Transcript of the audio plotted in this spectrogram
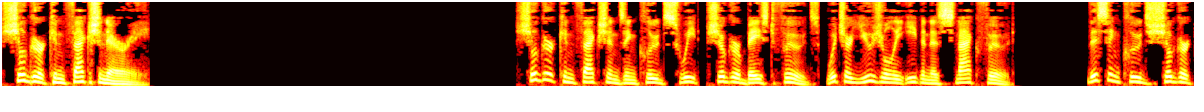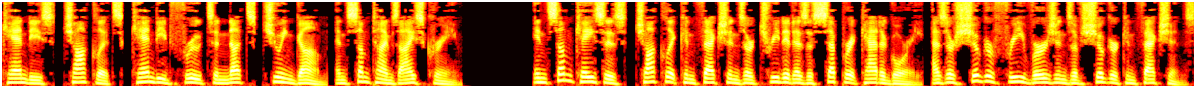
Sugar confectionery Sugar confections include sweet, sugar-based foods, which are usually eaten as snack food. This includes sugar candies, chocolates, candied fruits and nuts, chewing gum, and sometimes ice cream. In some cases, chocolate confections are treated as a separate category, as are sugar-free versions of sugar confections.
